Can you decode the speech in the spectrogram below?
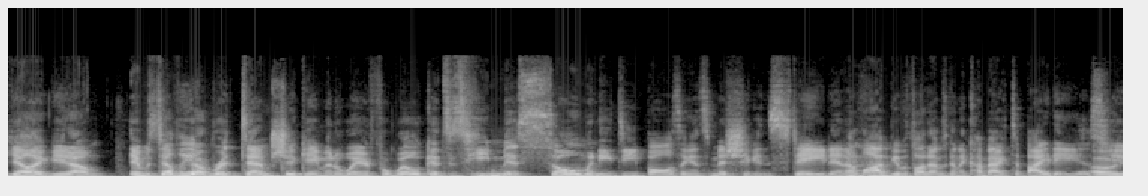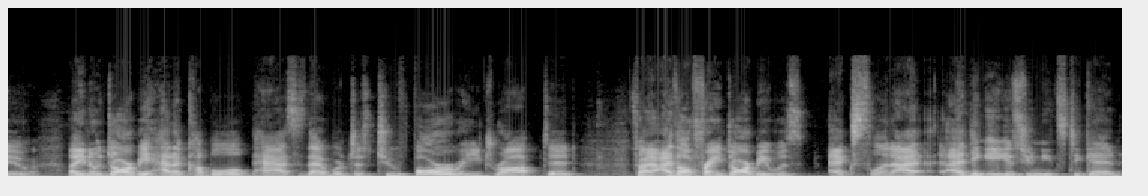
Yeah, like, you know, it was definitely a redemption game in a way for Wilkins because he missed so many deep balls against Michigan State, and a mm-hmm. lot of mm-hmm. people thought that was going to come back to bite ASU. Oh, yeah. Like, you know, Darby had a couple of passes that were just too far where he dropped it. So I, I thought Frank Darby was excellent. I, I think ASU needs to get,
